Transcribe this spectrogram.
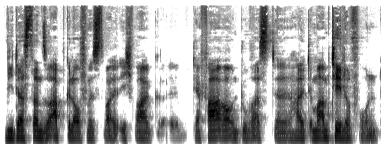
wie das dann so abgelaufen ist, weil ich war äh, der Fahrer und du warst äh, halt immer am Telefon.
